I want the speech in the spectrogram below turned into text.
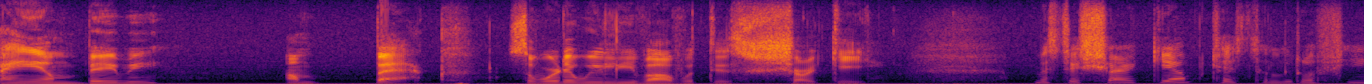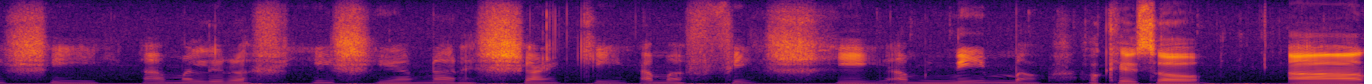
Bam, baby. I'm back. So where did we leave off with this Sharky? Mr. Sharky, I'm just a little fishy. I'm a little fishy. I'm not a sharky. I'm a fishy. I'm Nemo. Okay, so uh,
